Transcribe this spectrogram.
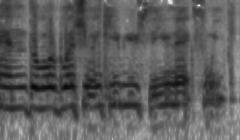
And the Lord bless you and keep you. See you next week.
